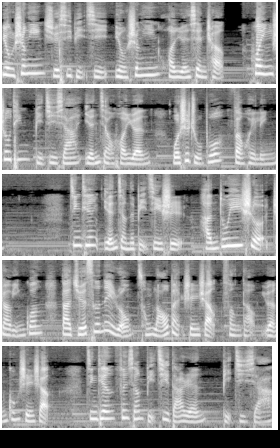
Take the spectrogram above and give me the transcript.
用声音学习笔记，用声音还原现场。欢迎收听笔记侠演讲还原，我是主播范慧玲。今天演讲的笔记是韩都衣舍赵银光把决策内容从老板身上放到员工身上。今天分享笔记达人笔记侠。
